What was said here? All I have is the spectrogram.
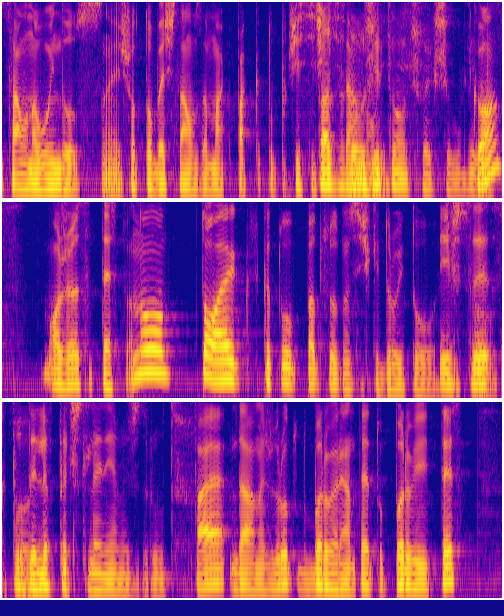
само на Windows, нали? защото то беше само за Mac, пак като почти всички. Това задължително човек ще го види. Може да се тества, но то е като абсолютно всички други тулове. И ще споделя това. впечатление, между другото. Това е, да, между другото, добър вариант. Ето, първи тест,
